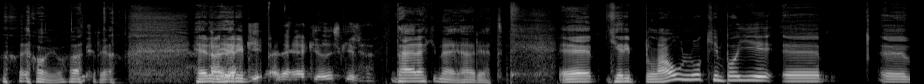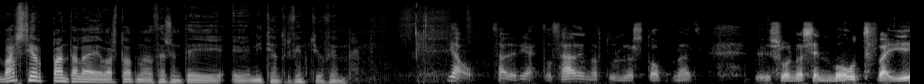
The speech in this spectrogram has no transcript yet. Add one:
já, já, það er rétt. Herri, það er ekki, í... ekki auðskilja. Það er ekki, nei, það er rétt. Eh, hér í blálokkinbógi eh, eh, Varsjárbandalagi var stofnað þessum degi 1955. Eh, já, það er rétt og það er náttúrulega stofnað eh, svona sem mótvægi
